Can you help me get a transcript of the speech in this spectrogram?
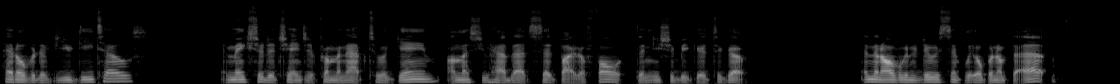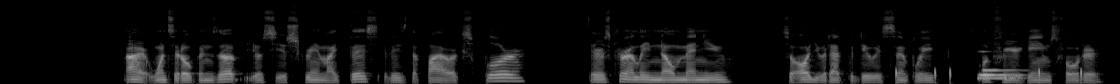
head over to view details, and make sure to change it from an app to a game. Unless you have that set by default then you should be good to go. And then all we're going to do is simply open up the app. Alright once it opens up you'll see a screen like this. It is the file explorer. There's currently no menu so all you would have to do is simply look for your games folder.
